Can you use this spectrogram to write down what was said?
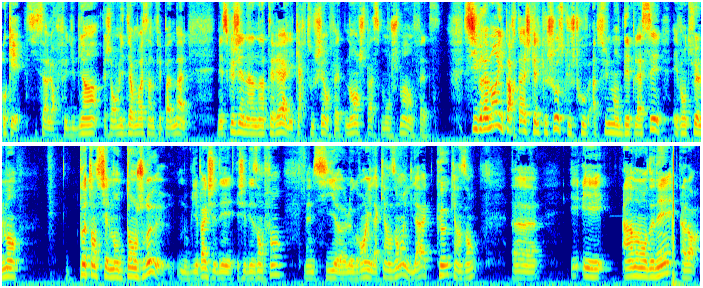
Ok, si ça leur fait du bien, j'ai envie de dire, moi, ça ne me fait pas de mal. Mais est-ce que j'ai un intérêt à les cartoucher en fait? Non, je passe mon chemin en fait. Si vraiment ils partagent quelque chose que je trouve absolument déplacé, éventuellement potentiellement dangereux, n'oubliez pas que j'ai des, des, enfants, même si euh, le grand il a 15 ans, il a que 15 ans, euh, et, à un moment donné, alors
